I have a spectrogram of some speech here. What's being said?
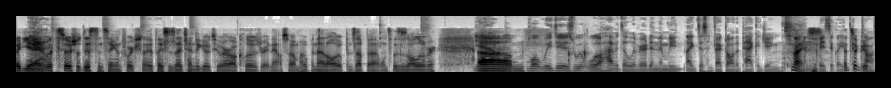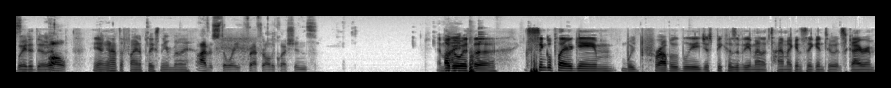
But yeah, Yeah. with social distancing, unfortunately, the places I tend to go to are all closed right now. So I'm hoping that all opens up uh, once this is all over. Yeah. Um, what, what we do is we, we'll have it delivered, and then we like disinfect all the packaging. It's Nice. And basically, That's a good way to do it. Oh, Yeah, I'm gonna have to find a place nearby. I have a story for after all the questions. Am I'll go with a single player game. Would probably just because of the amount of time I can sink into it, Skyrim.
